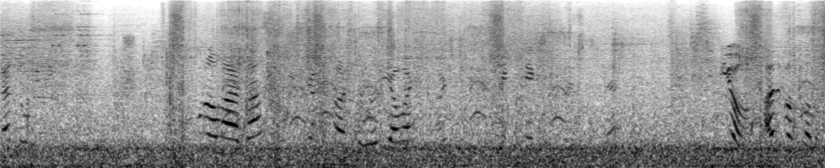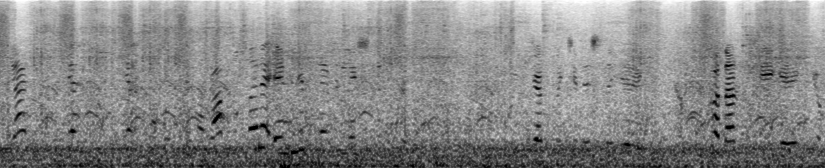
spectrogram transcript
Ben. Buralardan parçaları yavaş yavaş çekeceksiniz size. Gidiyor. Hadi bakalım. Gel. Gel. Gel. Ben bunları elimle birleştirdim. Oyuncak makinesine gerek yok. Bu kadar bir şeye gerek yok.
